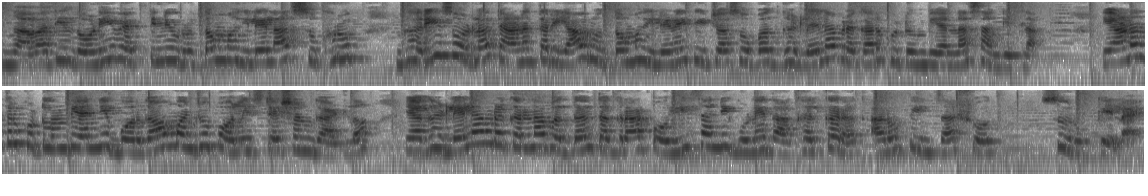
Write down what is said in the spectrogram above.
गावातील दोन्ही व्यक्तींनी वृद्ध महिलेला सुखरूप घरी सोडलं. त्यानंतर या वृद्ध महिलेने तिच्यासोबत घडलेला प्रकार कुटुंबियांना सांगितला. यानंतर कुटुंबियांनी बोरगाव मंजू पोलीस स्टेशन गाठलं. या घडलेल्या प्रकरणाबद्दल तक्रार पोलिसांनी गुन्हे दाखल करत आरोपींचा शोध सुरू केलाय.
